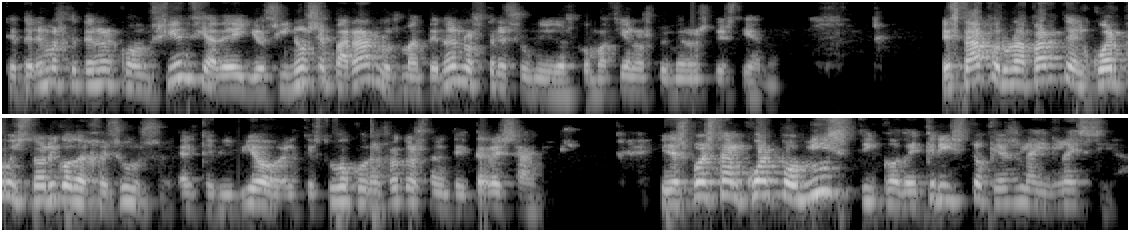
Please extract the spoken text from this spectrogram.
que tenemos que tener conciencia de ellos y no separarlos, mantener los tres unidos, como hacían los primeros cristianos. Está, por una parte, el cuerpo histórico de Jesús, el que vivió, el que estuvo con nosotros 33 años. Y después está el cuerpo místico de Cristo, que es la iglesia.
